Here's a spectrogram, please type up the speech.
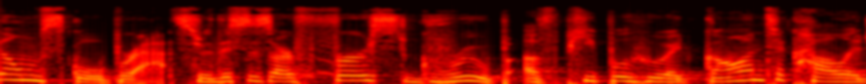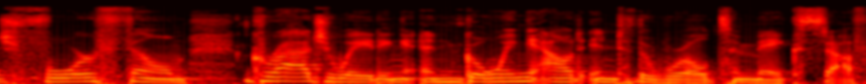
film school brats, or this is our first group of people who had gone to college for film, graduating and going out into the world to make stuff.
